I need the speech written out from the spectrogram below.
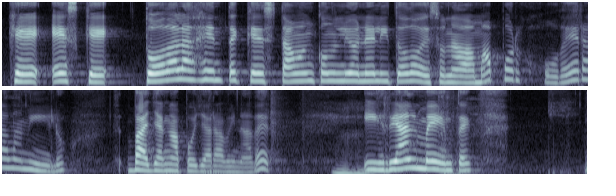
que es que toda la gente que estaban con Lionel y todo eso, nada más por joder a Danilo, vayan a apoyar a Binader. Y realmente,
